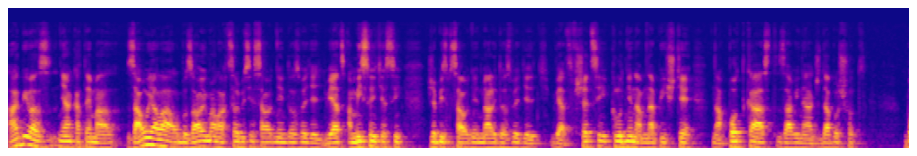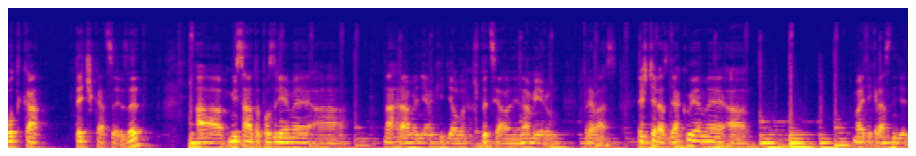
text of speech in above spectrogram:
A ak by vás nejaká téma zaujala alebo zaujímala, chceli by ste sa od nej dozvedieť viac a myslíte si, že by sme sa od nej mali dozvedieť viac všetci, kľudne nám napíšte na podcast zavináč doubleshot.cz a my sa na to pozrieme a nahráme nejaký diel špeciálne na mieru pre vás. Ešte raz ďakujeme a majte krásny deň.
